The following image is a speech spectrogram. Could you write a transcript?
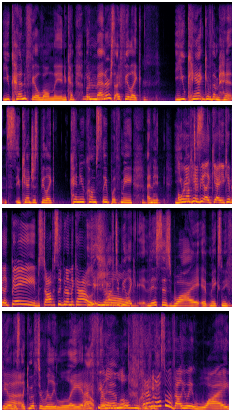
you can feel lonely and you can but men are I feel like you can't give them hints. You can't just be like, Can you come sleep with me? And you or you have can't to be like, yeah, you can't be like, babe, stop sleeping on the couch. Yeah, you have to be like, this is why it makes me feel this. Like you have to really lay it I out feel for him. lonely. But I would also evaluate why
